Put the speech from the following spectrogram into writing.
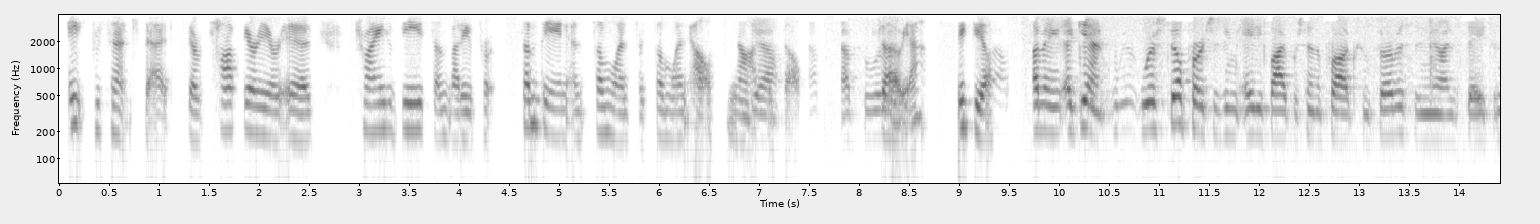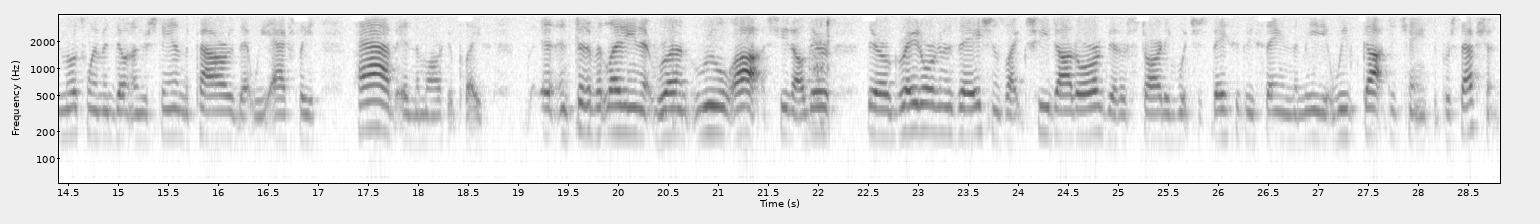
said their top barrier is trying to be somebody for something and someone for someone else, not yeah, yourself. Absolutely. So yeah, big deal. Well, I mean, again, we're, we're still purchasing 85% of products and services in the United States, and most women don't understand the power that we actually have in the marketplace. Instead of letting it run rule us, you know, they're there are great organizations like She.org that are starting, which is basically saying in the media, we've got to change the perception,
